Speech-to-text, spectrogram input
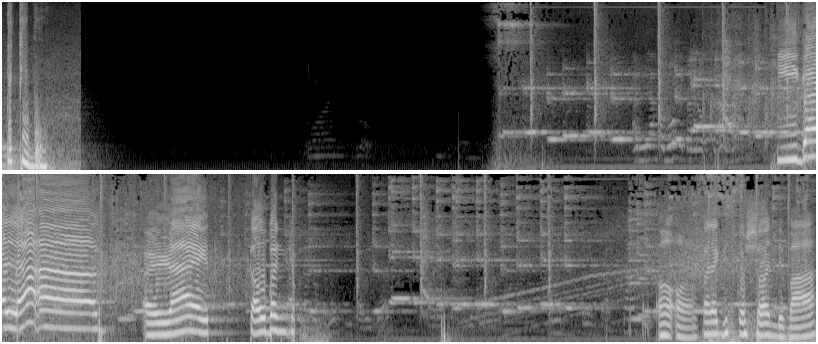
epektibo. Higalaag! Alright. Kauban ka. Oo, panagdiskusyon, di ba?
